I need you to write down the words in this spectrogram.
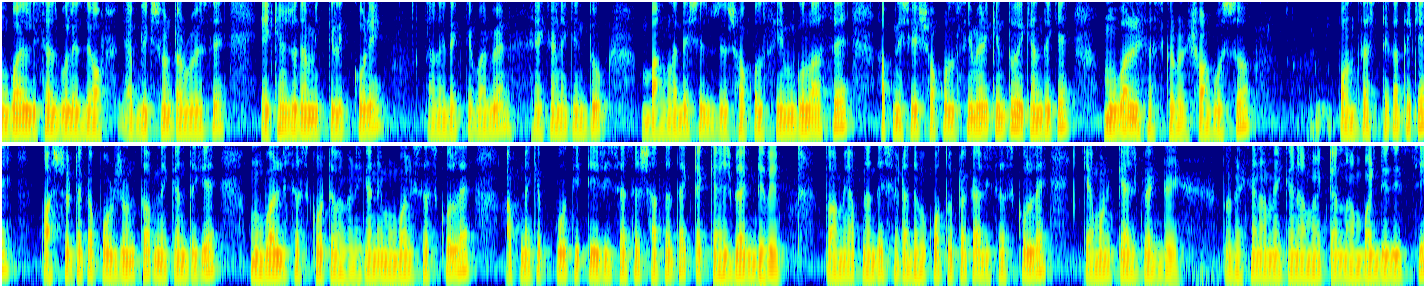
মোবাইল রিচার্জ বলে যে অ্যাপ্লিকেশনটা রয়েছে। এখানে যদি আমি ক্লিক করি, তাহলে দেখতে পারবেন, এখানে কিন্তু বাংলাদেশের যে সকল সিমগুলো আছে, আপনি সেই সকল সিমের কিন্তু এখান থেকে মোবাইল রিচার্জ করবেন। সর্বোচ্চ পঞ্চাশ টাকা থেকে পাঁচশো টাকা পর্যন্ত আপনি এখান থেকে মোবাইল রিচার্জ করতে পারবেন। এখানে মোবাইল রিচার্জ করলে আপনাকে প্রতিটি রিচার্জের সাথে সাথে একটা ক্যাশব্যাক দেবে। তো আমি আপনাদের সেটা দেবো, কত টাকা রিচার্জ করলে কেমন ক্যাশব্যাক দেয়? তো দেখেন আমি এখানে আমার একটা নাম্বার দিয়ে দিচ্ছি।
